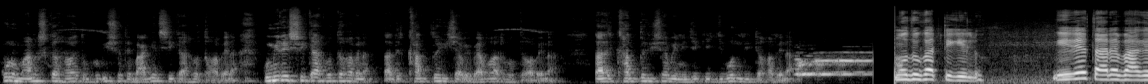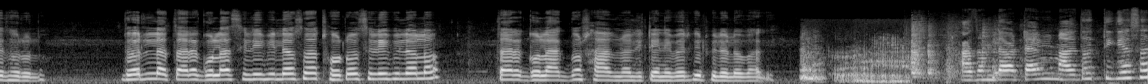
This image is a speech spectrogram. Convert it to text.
কোনো মানুষকে হয়তো ভবিষ্যতে বাঘের শিকার হতে হবে না, কুমিরের শিকার হতে হবে না, তাদের খাদ্য হিসাবে ব্যবহার হতে হবে না, তাদের খাদ্য হিসাবে নিজেকে জীবন দিতে হবে না। মধু কাটতে গেল। গিয়ে তারে বাঘে ধরলো। ধরলে, তারে গোলা ছিঁড়ি ফেলেছে, ছোট ছিঁড়ি ফেলল, তার গোলা একদম সার নলি টেনে বের করে ফেলল বাঘে আজান দেওয়ার টাইম মাছ ধরতে গেছে,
